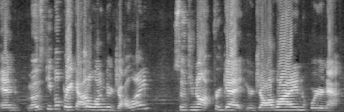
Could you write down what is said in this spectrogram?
And most people break out along their jawline, so do not forget your jawline or your neck.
